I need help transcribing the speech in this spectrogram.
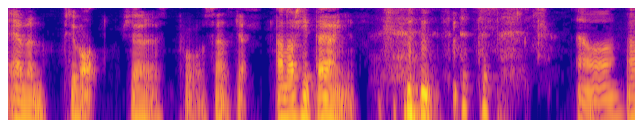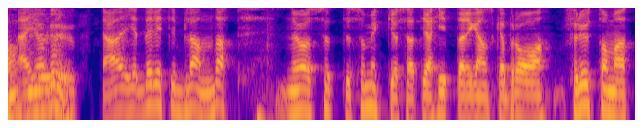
även privat kör det på svenska. Annars hittar jag inget. ja, ja Nej, jag, du? Ja, det är lite blandat. Nu har jag suttit så mycket så att jag hittar det ganska bra. Förutom att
